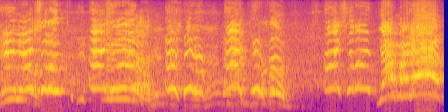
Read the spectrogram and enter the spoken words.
أنا اشرد اشرد اشرد اشرد يا مريض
